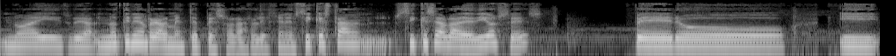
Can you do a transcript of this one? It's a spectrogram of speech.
no hay real- no tienen realmente peso las religiones. Sí que están, sí que se habla de dioses, pero y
